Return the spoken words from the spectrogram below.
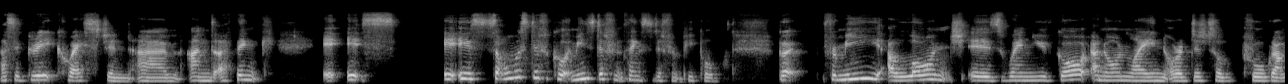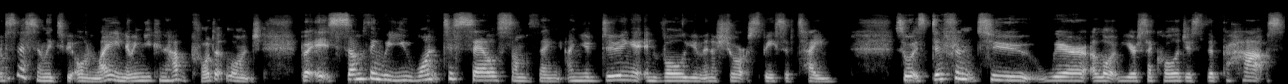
That's a great question, um, and I think it, it's it is almost difficult. It means different things to different people, but for me, a launch is when you've got an online or a digital program. It doesn't necessarily need to be online. I mean, you can have a product launch, but it's something where you want to sell something and you're doing it in volume in a short space of time. So it's different to where a lot of your psychologists that perhaps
